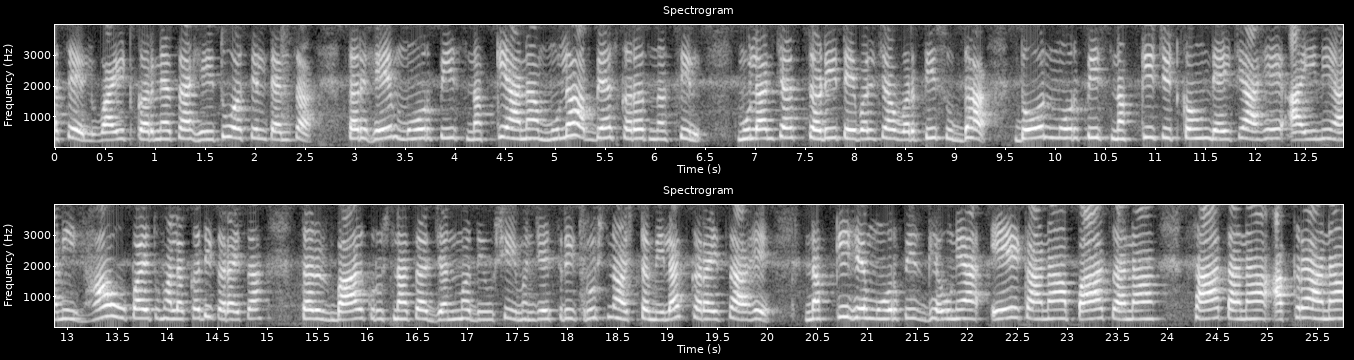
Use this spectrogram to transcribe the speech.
असेल वाईट करण्याचा हेतू असेल त्यांचा तर हे मोरपीस नक्की आणा. मुलं अभ्यास करत नसतील. मुलांच्या स्टडी टेबलच्या वरतीसुद्धा दोन दोन मोरपीस नक्की चिटकवून द्यायचे आहे. आईने आणि हा उपाय तुम्हाला कधी करायचा? तर बाळकृष्णाचा जन्मदिवशी म्हणजे श्रीकृष्ण अष्टमीलाच करायचा आहे. नक्की हे मोरपीस घेऊन या. एक आणा पाच आणा सात आणा अकरा आणा.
